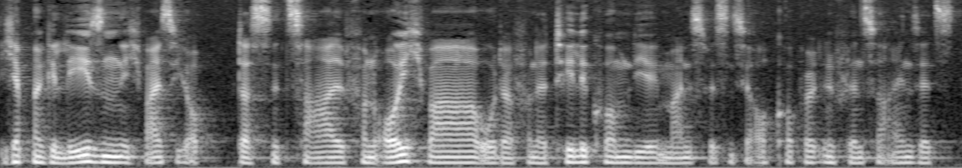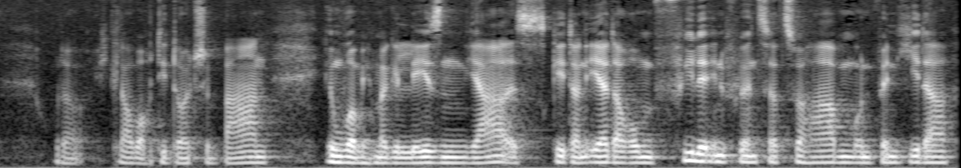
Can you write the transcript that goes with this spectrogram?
ich habe mal gelesen, ich weiß nicht, ob das eine Zahl von euch war oder von der Telekom, die meines Wissens ja auch Corporate Influencer einsetzt, oder ich glaube auch die Deutsche Bahn. Irgendwo habe ich mal gelesen, ja, es geht dann eher darum, viele Influencer zu haben und wenn jeder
